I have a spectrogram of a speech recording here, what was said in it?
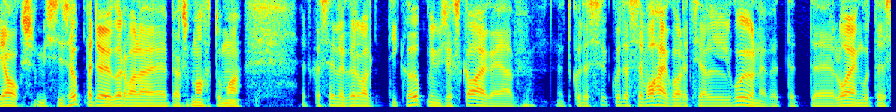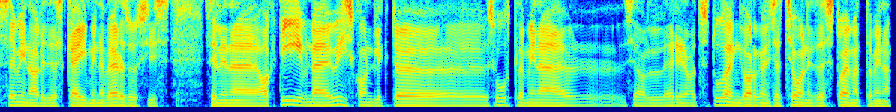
jaoks, mis siis õppetöö kõrvale peaks mahtuma, et kas selle kõrvalt ikka õppimiseks ka aega jääb, et kuidas, kuidas see vahekord seal kujuneb, et, et äh, loengutes, seminarides käimine versus siis selline aktiivne ühiskondlik töö, suhtlemine seal erinevates tudengiorganisatsioonides toimetamine?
